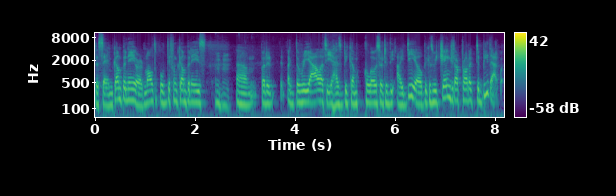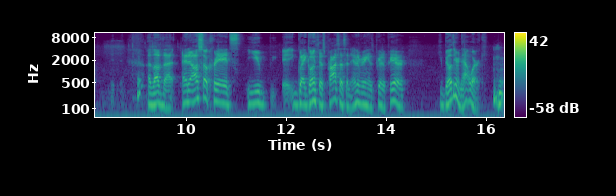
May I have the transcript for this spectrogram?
the same company or at multiple different companies. Um, but it, like the reality has become closer to the ideal because we changed our product to be that way. I love that, and it also creates you by going through this process and interviewing as peer to peer. You build your network, and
